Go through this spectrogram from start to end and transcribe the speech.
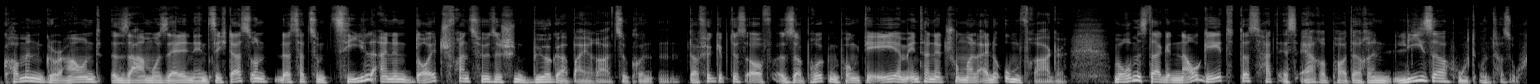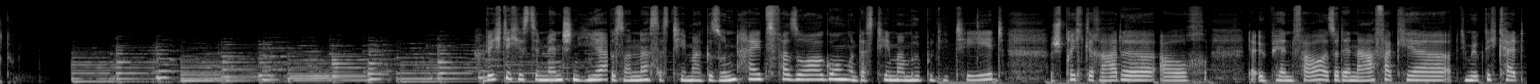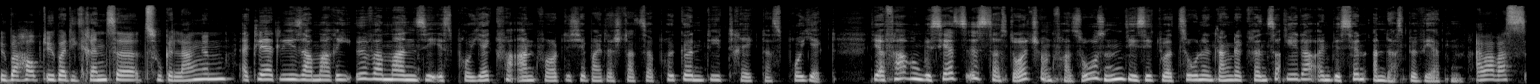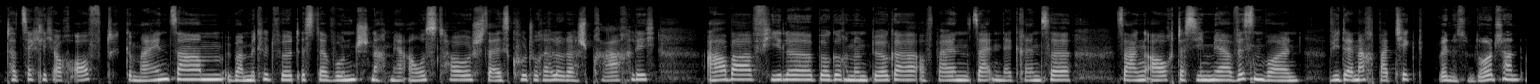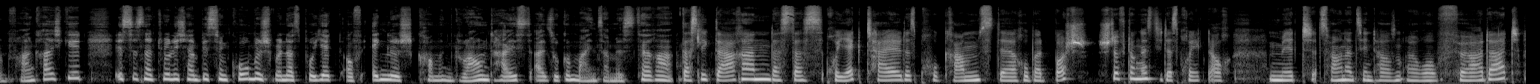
Common Ground Saar-Moselle nennt sich das und das hat zum Ziel, einen deutsch-französischen Bürgerbeirat zu gründen. Dafür gibt es auf saarbrücken.de im Internet schon mal eine Umfrage. Worum es da genau geht, das hat SR-Reporterin Lisa Huth untersucht. Wichtig ist den Menschen hier besonders das Thema Gesundheitsversorgung und das Thema Mobilität, sprich gerade auch der ÖPNV, also der Nahverkehr, die Möglichkeit überhaupt über die Grenze zu gelangen. Erklärt Lisa Marie Oevermann, sie ist Projektverantwortliche bei der Stadt Saarbrücken, die trägt das Projekt. Die Erfahrung bis jetzt ist, dass Deutsche und Franzosen die Situation entlang der Grenze jeder ein bisschen anders bewerten. Aber was tatsächlich auch oft gemeinsam übermittelt wird, ist der Wunsch nach mehr Austausch, sei es kulturell oder sprachlich. Aber viele Bürgerinnen und Bürger auf beiden Seiten der Grenze sagen auch, dass sie mehr wissen wollen, wie der Nachbar tickt. Wenn es um Deutschland und Frankreich geht, ist es natürlich ein bisschen komisch, wenn das Projekt auf Englisch Common Ground heißt, also gemeinsames Terrain. Das liegt daran, dass das Projekt Teil des Programms der Robert Bosch Stiftung ist, die das Projekt auch mit 210.000 Euro fördert.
